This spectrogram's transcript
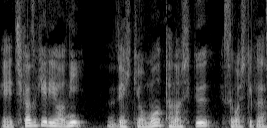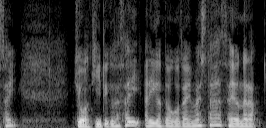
え近づけるように、ぜひ今日も楽しく過ごしてください。今日は聞いてくださりありがとうございました。さようなら。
